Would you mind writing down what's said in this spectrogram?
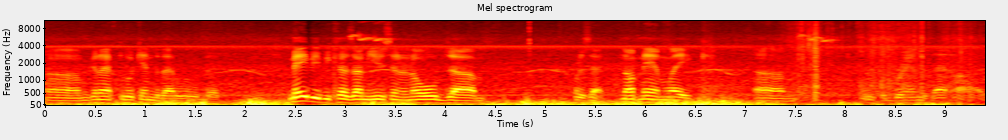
Uh, I'm to have to look into that a little bit. Maybe because I'm using an old, um, what is that? Not Mann Lake. Um, what is the brand of that hive?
